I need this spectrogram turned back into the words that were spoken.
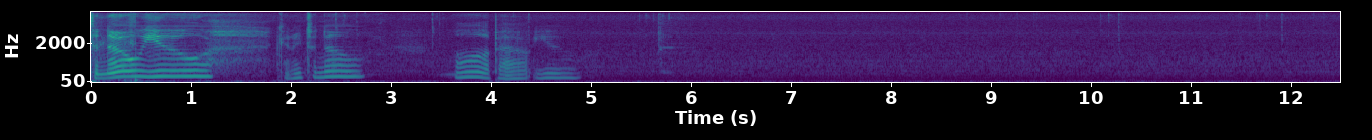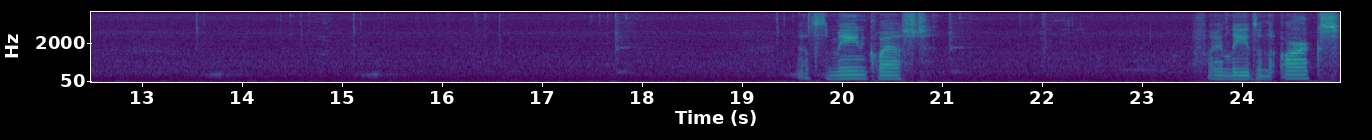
To know you. Getting to know all about you. That's the main quest. Find leads on the arcs.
